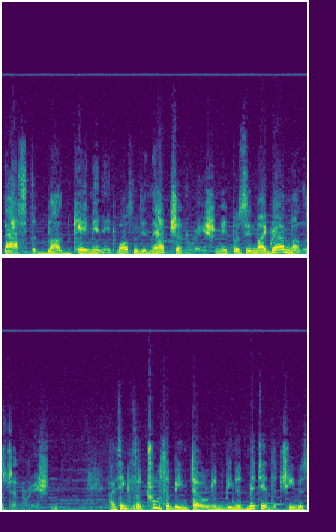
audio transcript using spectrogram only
bastard blood came in, it wasn't in that generation, it was in my grandmother's generation. I think if the truth had been told and been admitted that she was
